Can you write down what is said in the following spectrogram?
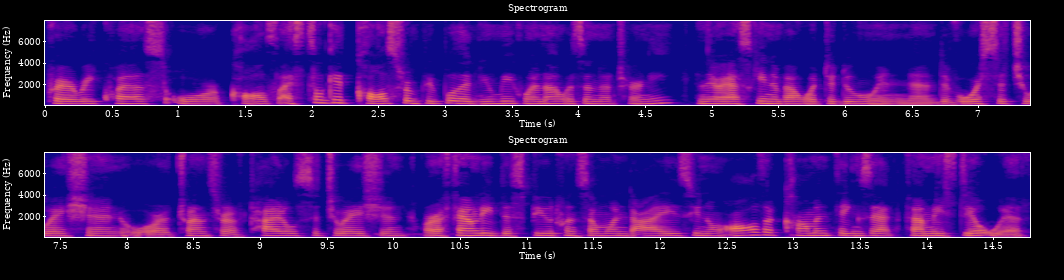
prayer requests or calls. I still get calls from people that knew me when I was an attorney, and they're asking about what to do in a divorce situation or a transfer of title situation or a family dispute when someone dies, you know, all the common things that families deal with.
